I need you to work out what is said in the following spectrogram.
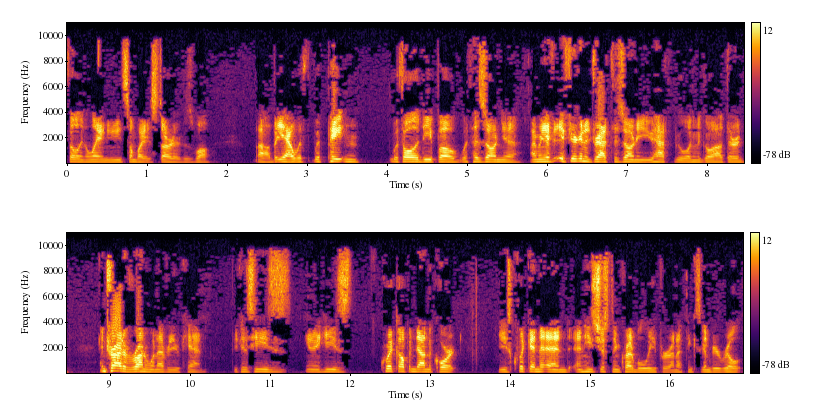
filling a lane. You need somebody to start it as well. Uh, but yeah, with with Payton, with Oladipo, with Hezonja, I mean, if if you're going to draft Hezonja, you have to be willing to go out there and, and try to run whenever you can because he's you know he's quick up and down the court. He's quick end to end, and he's just an incredible leaper. And I think he's going to be a real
